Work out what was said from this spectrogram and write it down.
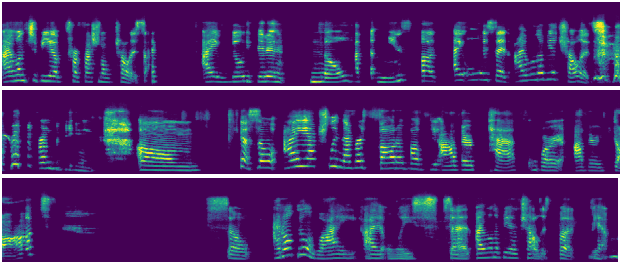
I want to be a professional cellist. I I really didn't know what that means, but I always said I want to be a cellist from the beginning. Um, yeah, so I actually never thought about the other path or other jobs. So I don't know why I always said I want to be a cellist, but yeah,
